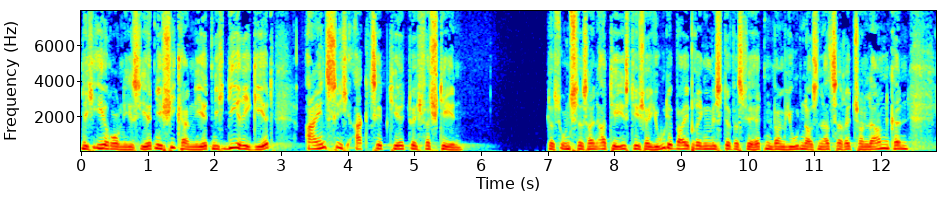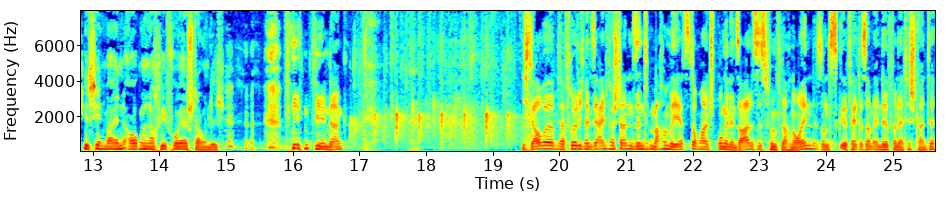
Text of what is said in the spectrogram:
nicht ironisiert, nicht schikaniert, nicht dirigiert, einzig akzeptiert durch Verstehen. Dass uns das ein atheistischer Jude beibringen müsste, was wir hätten beim Juden aus Nazareth schon lernen können, ist in meinen Augen nach wie vor erstaunlich. vielen, vielen Dank. Ich glaube, Herr Fröhlich, wenn Sie einverstanden sind, machen wir jetzt doch mal einen Sprung in den Saal. Es ist fünf nach neun, sonst fällt das am Ende von der Tischkante.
